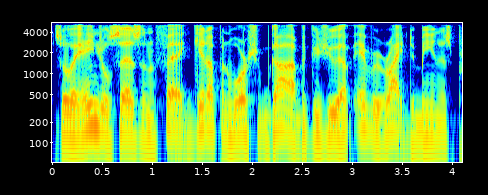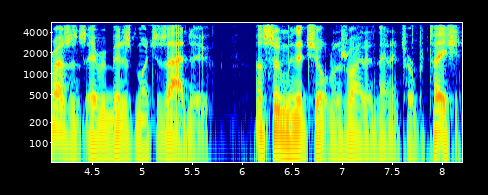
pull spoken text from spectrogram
So the angel says, in effect, get up and worship God because you have every right to be in His presence every bit as much as I do, assuming that Chilton is right in that interpretation.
